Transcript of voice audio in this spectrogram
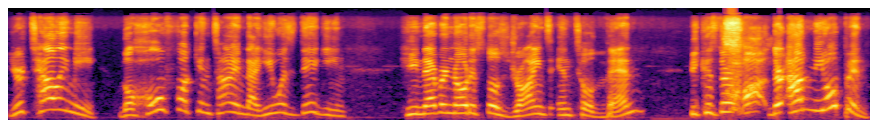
you're telling me the whole fucking time that he was digging he never noticed those drawings until then because they're all, they're out in the open.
